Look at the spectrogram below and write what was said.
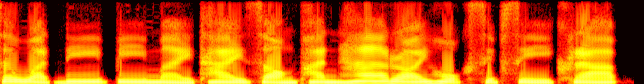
สวัสดีปีใหม่ไทย 2564 ครับ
